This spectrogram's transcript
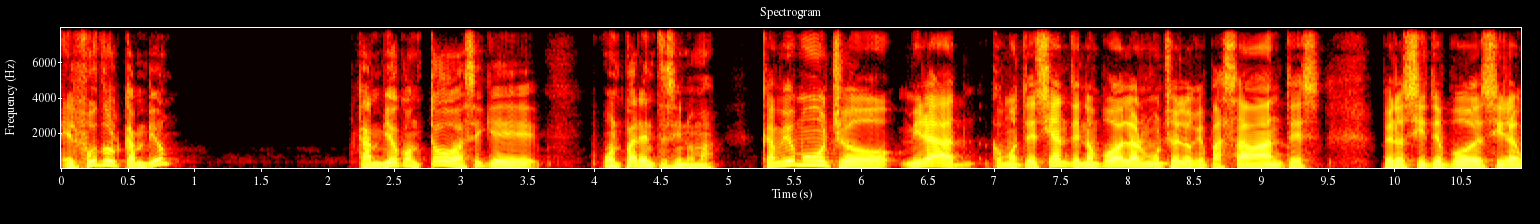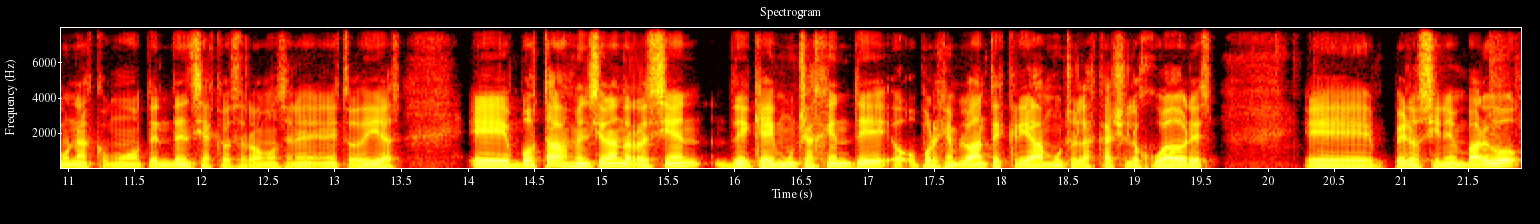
el fútbol cambió. Cambió con todo, así que un paréntesis nomás. Cambió mucho. Mirá, como te decía antes, no puedo hablar mucho de lo que pasaba antes, pero sí te puedo decir algunas como tendencias que observamos en, estos días. Eh, vos estabas mencionando recién de que hay mucha gente, o por ejemplo antes criaban mucho las calles los jugadores, eh, pero sin embargo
